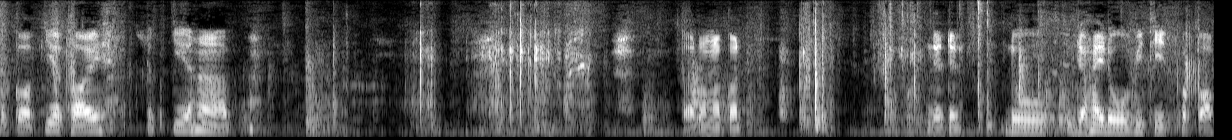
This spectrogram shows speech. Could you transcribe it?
ประกอบเกียร์ถอยกับเกียร์ห้าครับต่อลงมาก่อนเดี๋ยวจะดูจะให้ดูวิธีประกอบ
